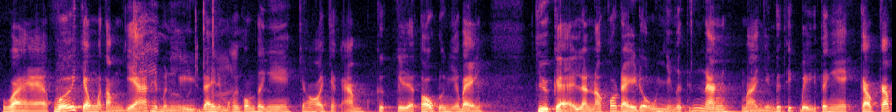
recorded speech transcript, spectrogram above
Và với trong cái tầm giá thì mình nghĩ đây là một cái con tai nghe cho chất âm cực kỳ là tốt luôn nha bạn. Chưa kể là nó có đầy đủ những cái tính năng mà những cái thiết bị tai nghe cao cấp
